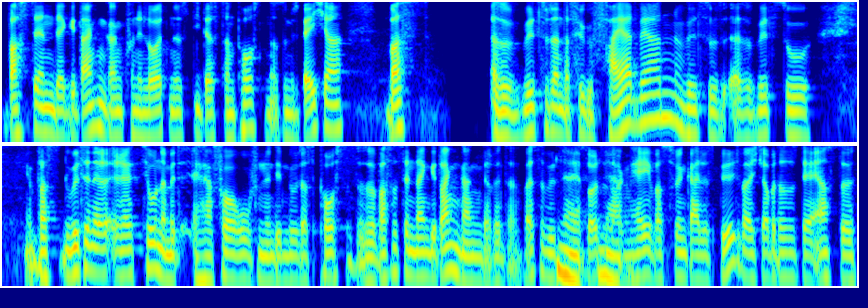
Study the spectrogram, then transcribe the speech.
was denn der Gedankengang von den Leuten ist, die das dann posten. Also mit welcher, was, also willst du dann dafür gefeiert werden? Willst du, also willst du, was, du willst eine Reaktion damit hervorrufen, indem du das postest. Also was ist denn dein Gedankengang dahinter? Weißt du, willst du, dass Leute ja. sagen, hey, was für ein geiles Bild? Weil ich glaube, das ist der erste,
